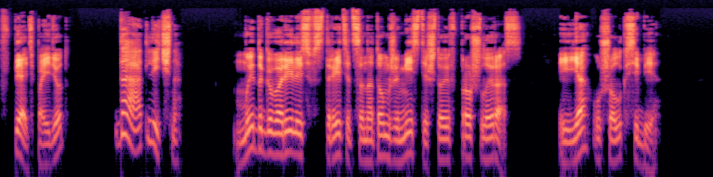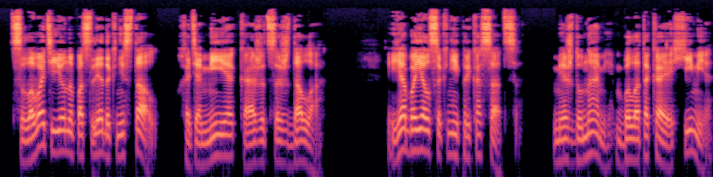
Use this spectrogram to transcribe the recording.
«В пять пойдет?» «Да, отлично». Мы договорились встретиться на том же месте, что и в прошлый раз и я ушел к себе. Целовать ее напоследок не стал, хотя Мия, кажется, ждала. Я боялся к ней прикасаться. Между нами была такая химия,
